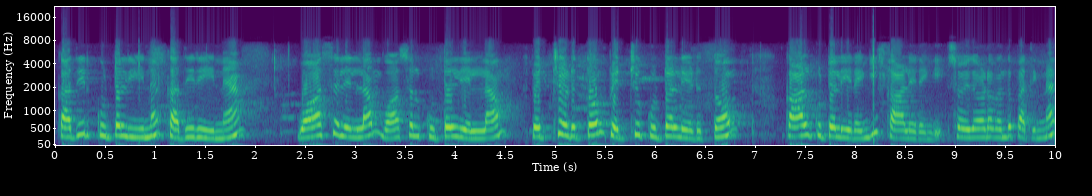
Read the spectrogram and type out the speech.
கதிர் குட்டல் ஈன கதிரீன. வாசல் எல்லாம் வாசல் குட்டல் எல்லாம். பெற்றெடுத்தோம் பெற்று குட்டல் எடுத்தோம். கால் குட்டல் இறங்கி கால் இறங்கி. ஸோ இதோட வந்து பார்த்தீங்கன்னா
